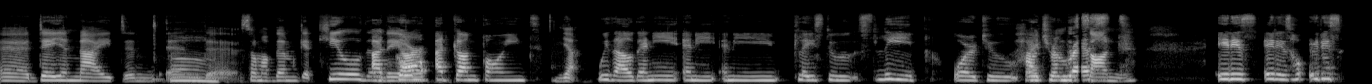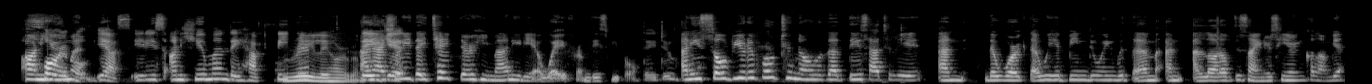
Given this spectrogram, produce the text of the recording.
uh, day and night and and oh. uh, some of them get killed and at they go, are at gunpoint yeah without any any any place to sleep or to hide or to from rest. the sun it is it is it is unhuman. Horrible. Yes, it is unhuman. They have fear. Really horrible. They and actually, get, they take their humanity away from these people. They do. And it's so beautiful to know that this atelier and the work that we have been doing with them and a lot of designers here in Colombia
